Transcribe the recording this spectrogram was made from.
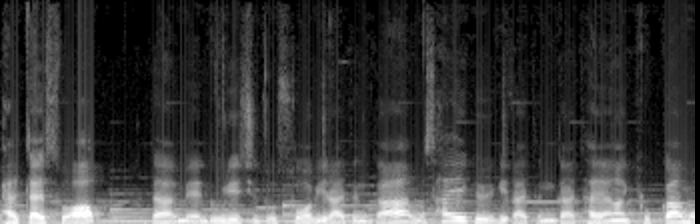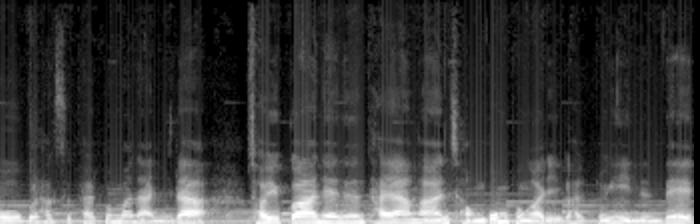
발달 수업, 그다음에 놀이 지도 수업이라든가 뭐 사회 교육이라든가 다양한 교과목을 학습할 뿐만 아니라 저희 과 안에는 다양한 전공 동아리 활동이 있는데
